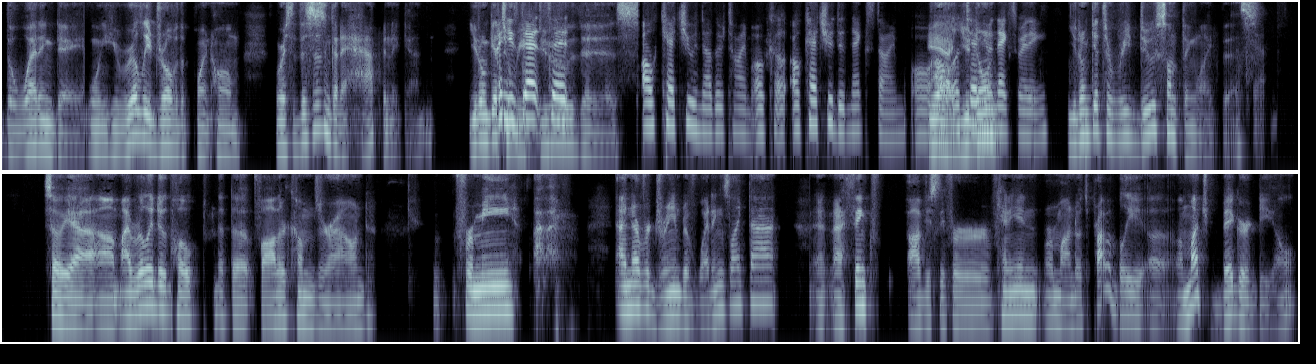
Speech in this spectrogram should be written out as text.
the wedding day, when he really drove the point home, where he said, This isn't going to happen again. You don't get And to redo said- this. I'll catch you another time. I'll, I'll catch you the next time. Or Yeah, I'll you attend your next wedding. You don't get to redo something like this. Yeah. So yeah, um, I really do hope that the father comes around. For me, I never dreamed of weddings like that, and I think obviously for Kenny and Armando, it's probably a, a much bigger deal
